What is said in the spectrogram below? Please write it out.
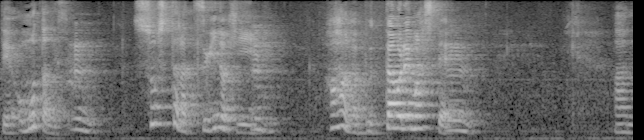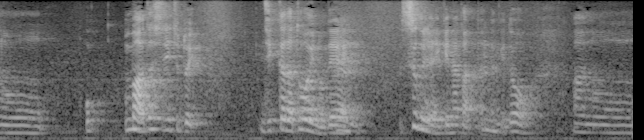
て思ったんですそしたら次の日、うん。母がぶっ倒れまして、うん。あのおまあ私ちょっと実家が遠いので、すぐには行けなかったんだけど、あの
